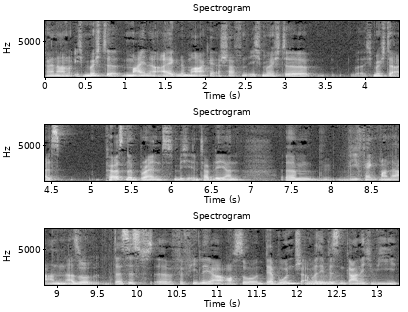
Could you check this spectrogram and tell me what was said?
keine Ahnung, ich möchte meine eigene Marke erschaffen, ich möchte, ich möchte als Personal Brand mich etablieren, ähm, wie fängt man da an? Also das ist äh, für viele ja auch so der Wunsch, aber mhm. sie wissen gar nicht wie.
